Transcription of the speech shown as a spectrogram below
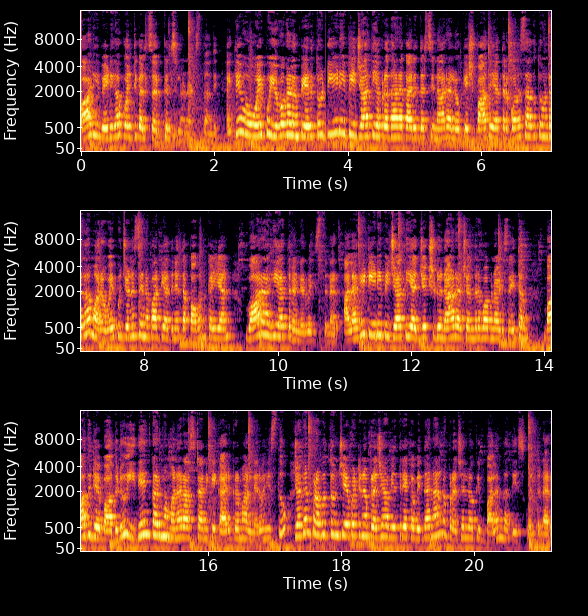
వాడి వేడిగా పొలిటికల్ సర్కిల్స్లో నడుస్తుంది. అయితే ఓవైపు యువగళం పేరుతో టీడీపీ జాతీయ ప్రధాన కార్యదర్శి నారా లోకేష్ పాదయాత్ర కొనసాగుతుండగా మరోవైపు జనసేన పార్టీ అధినేత పవన్ కళ్యాణ్ వారాహి యాత్ర నిర్వహిస్తున్నారు. అలాగే టీడీపీ జాతీయ అధ్యక్షుడు నారా చంద్రబాబు నాయుడు సైతం బాదుడే బాదుడు ఇదేం కర్మ మన రాష్ట్రానికి కార్యక్రమాలు నిర్వహిస్తూ జగన్ ప్రభుత్వం చేపట్టిన ప్రజా వ్యతిరేక విధానాలను ప్రజల్లోకి బలంగా తీసుకెళ్తున్నారు.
